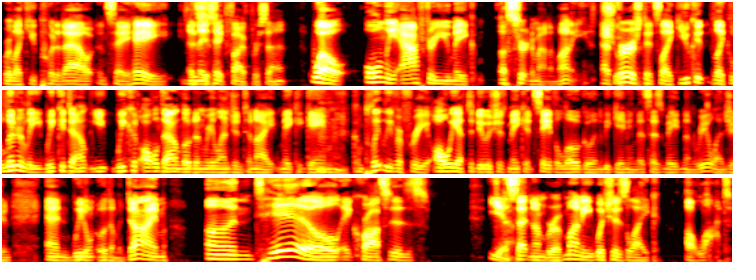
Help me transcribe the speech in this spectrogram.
where like you put it out and say, hey, and they is- take five percent. Well, only after you make a certain amount of money. At Sure. first, it's like you could like literally we could down you, we could all download Unreal Engine tonight, make a game Mhm. completely for free. All we have to do is just make it say the logo in the beginning that says made in Unreal Engine, and we don't owe them a dime until it crosses Yeah, a set number of money, which is like a lot.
